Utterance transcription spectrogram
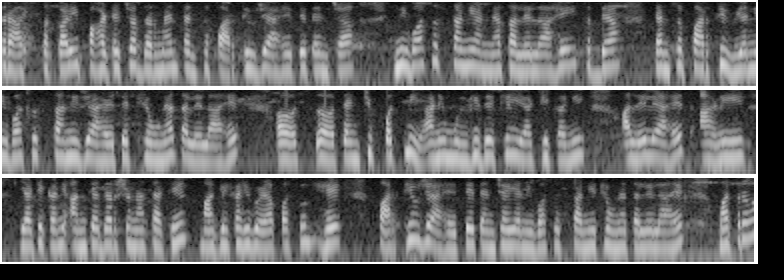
तर आज सकाळी पहाटेच्या दरम्यान त्यांचं पार्थिव जे आहे ते त्यांच्या निवासस्थानी आणण्यात आलेलं आहे. सध्या त्यांचं पार्थिव या निवासस्थानी जे आहे ते ठेवण्यात आलेलं आहे. त्यांची पत्नी आणि मुलगी देखील या ठिकाणी आलेले आहेत आणि या ठिकाणी अंत्यदर्शनासाठी मागील काही वेळापासून हे पार्थिव जे आहे ते त्यांच्या या निवासस्थानी ठेवण्यात आलेलं आहे. मात्र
